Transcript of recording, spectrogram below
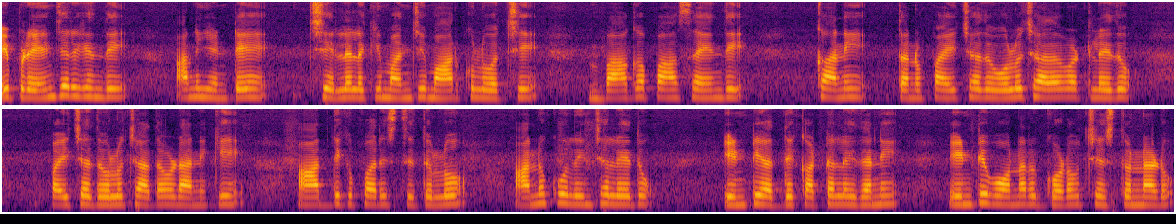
ఇప్పుడు ఏం జరిగింది? అని అంటే చెల్లెలకి మంచి మార్కులు వచ్చి బాగా పాస్ అయింది. కానీ తను పై చదువులు చదవట్లేదు. పై చదువులు చదవడానికి ఆర్థిక పరిస్థితులు అనుకూలించలేదు. ఇంటి అద్దె కట్టలేదని ఇంటి ఓనర్ గొడవ చేస్తున్నాడు.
